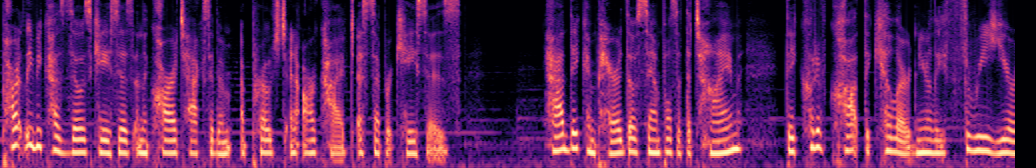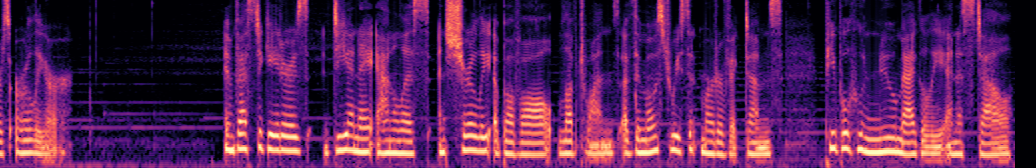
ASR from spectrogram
partly because those cases and the car attacks had been approached and archived as separate cases. Had they compared those samples at the time, they could have caught the killer nearly three years earlier. Investigators, DNA analysts, and surely above all, loved ones of the most recent murder victims, people who knew Magali and Estelle,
